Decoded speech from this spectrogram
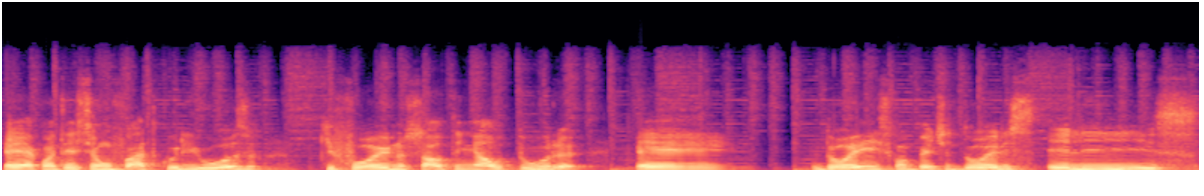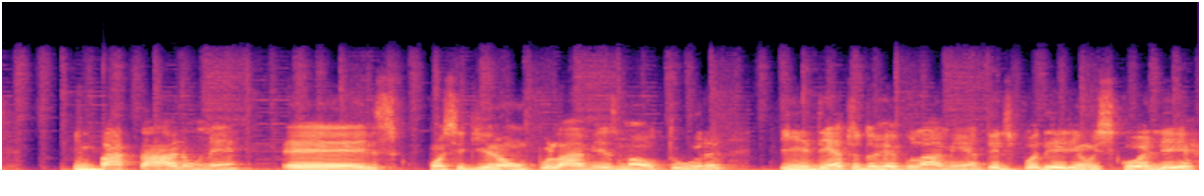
é, aconteceu um fato curioso que foi no salto em altura. É, dois competidores eles empataram, né? É, eles conseguiram pular a mesma altura e dentro do regulamento eles poderiam escolher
